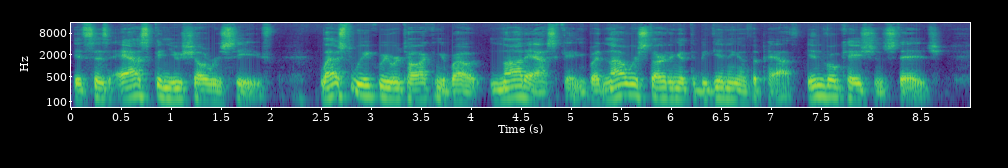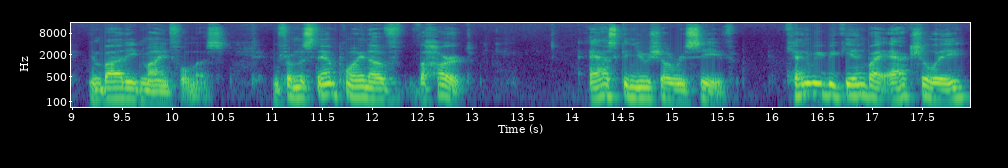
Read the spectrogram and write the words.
it says, Ask and you shall receive. Last week we were talking about not asking, but now we're starting at the beginning of the path, invocation stage, embodied mindfulness. And from the standpoint of the heart, ask and you shall receive. Can we begin by actually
